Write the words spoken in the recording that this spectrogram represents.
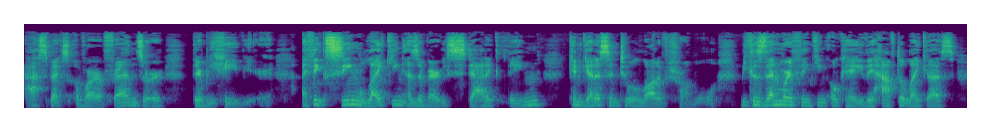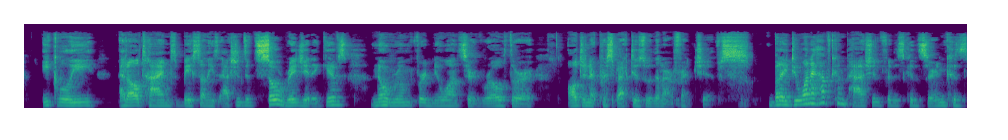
aspects of our friends or their behavior. I think seeing liking as a very static thing can get us into a lot of trouble because then we're thinking, okay, they have to like us equally at all times based on these actions. It's so rigid. It gives no room for nuance or growth or alternate perspectives within our friendships. But I do want to have compassion for this concern because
